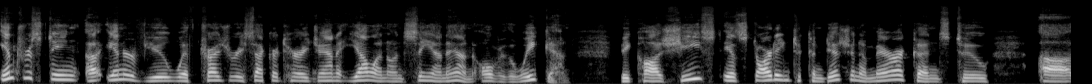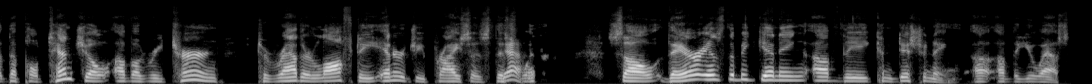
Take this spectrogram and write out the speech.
interesting uh, interview with Treasury Secretary Janet Yellen on CNN over the weekend because she is starting to condition Americans to uh, the potential of a return to rather lofty energy prices this yeah. winter. So there is the beginning of the conditioning uh, of the U.S.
